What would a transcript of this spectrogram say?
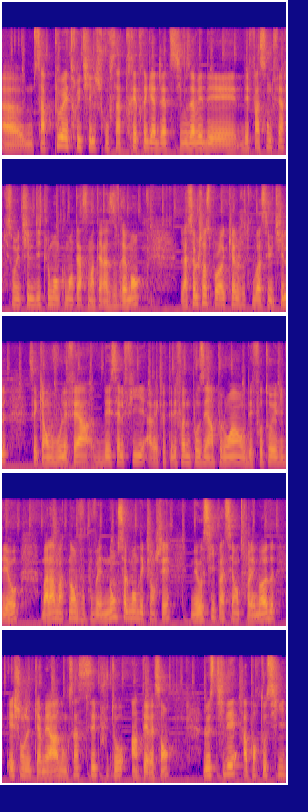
Euh, ça peut être utile, je trouve ça très très gadget. Si vous avez des, des façons de faire qui sont utiles, dites-le moi en commentaire, ça m'intéresse vraiment. La seule chose pour laquelle je trouve assez utile, c'est quand vous voulez faire des selfies avec le téléphone posé un peu loin ou des photos et vidéos, bah là maintenant vous pouvez non seulement déclencher, mais aussi passer entre les modes et changer de caméra. Donc ça c'est plutôt intéressant. Le stylet apporte aussi,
